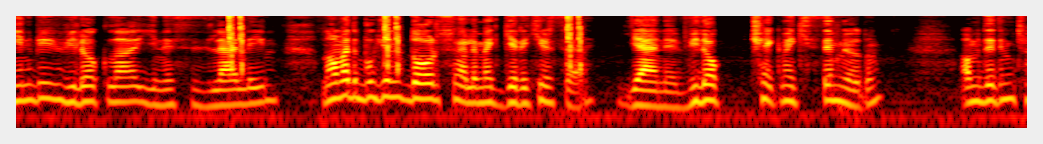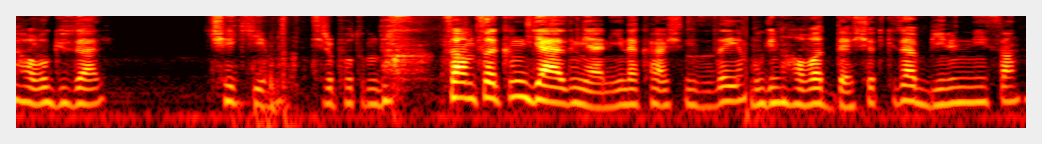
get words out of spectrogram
Yeni bir vlogla yine sizlerleyim. Normalde bugün doğru söylemek gerekirse yani vlog çekmek istemiyordum. Ama dedim ki hava güzel. Çekeyim tripodumda. Tam takım geldim yani yine karşınızdayım. Bugün hava dehşet güzel. 1 Nisan.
